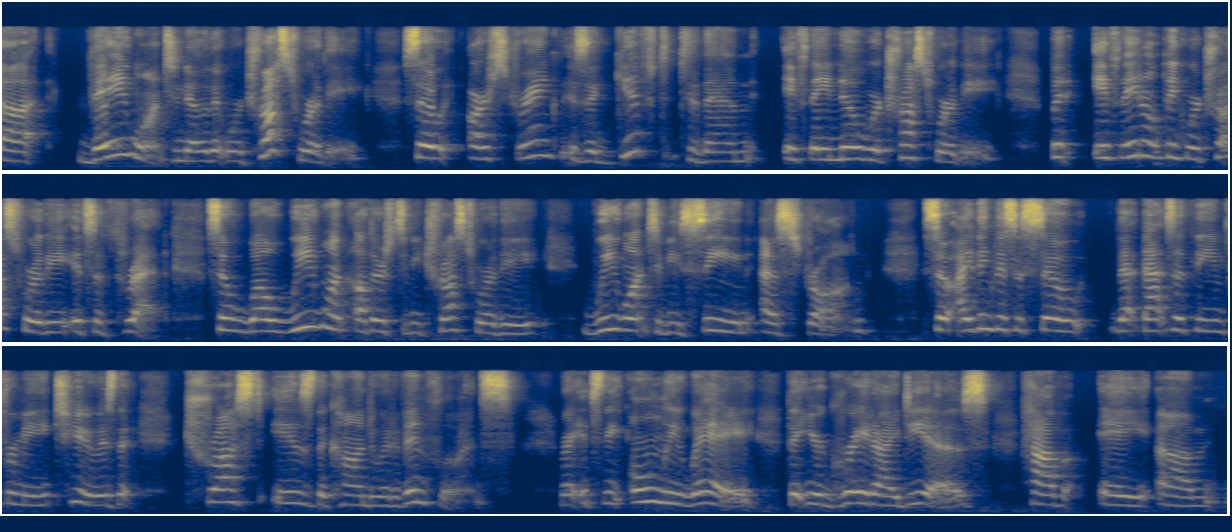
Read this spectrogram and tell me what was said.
Uh, they want to know that we're trustworthy. So our strength is a gift to them if they know we're trustworthy. But if they don't think we're trustworthy, it's a threat. So while we want others to be trustworthy, we want to be seen as strong. So I think this is so that that's a theme for me too is that trust is the conduit of influence. Right? It's the only way that your great ideas have a um,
